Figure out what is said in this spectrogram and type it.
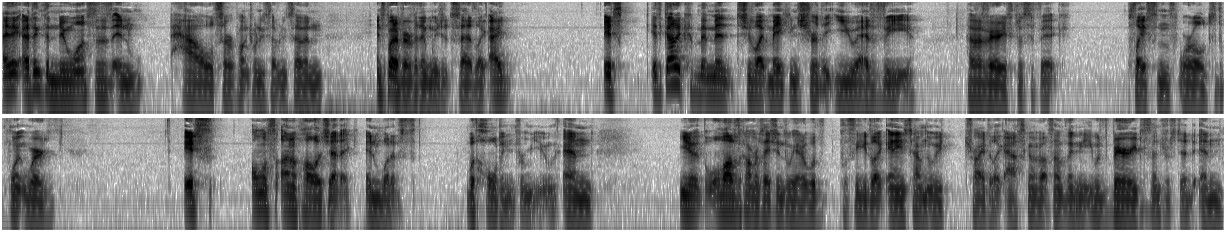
I think I think the nuances in how Cyberpunk 2077, in spite of everything we just said, like I, it's it's got a commitment to like making sure that you as V have a very specific place in this world to the point where it's almost unapologetic in what it's withholding from you. And you know, a lot of the conversations we had with Placide, like anytime that we tried to like ask him about something, he was very disinterested in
